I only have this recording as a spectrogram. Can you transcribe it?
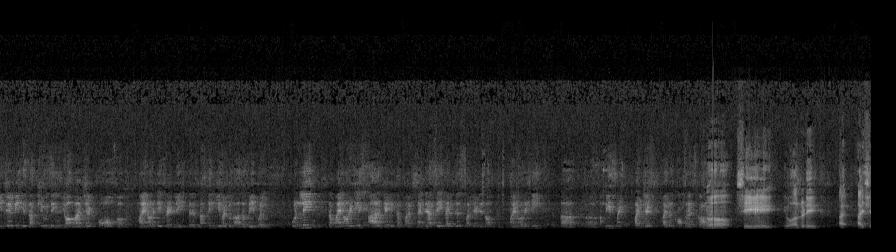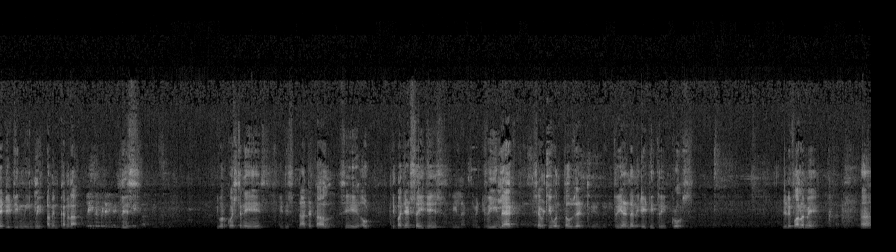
BJP is accusing your budget of uh, minority friendly. There is nothing given to the other people. Only the minorities are getting the funds and they are saying that this budget is of minority uh, uh, appeasement budget by the Congress government. No, see, you already, I, I said it in English, I mean Kannada. Please repeat in English. Please. Your question is, it is not at all. See, out, the budget size is three lakh seventy-one thousand three hundred eighty-three crores. Did you follow me? Huh?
